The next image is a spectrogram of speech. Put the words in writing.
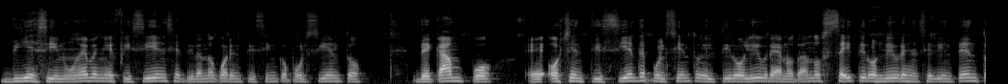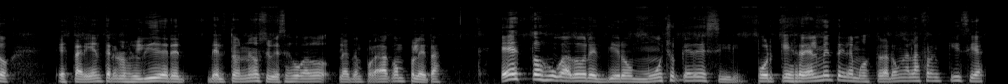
19 en eficiencia, tirando 45% de campo, 87% eh, del tiro libre, anotando 6 tiros libres en 7 intentos. Estaría entre los líderes del torneo si hubiese jugado la temporada completa. Estos jugadores dieron mucho que decir porque realmente le mostraron a la franquicia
